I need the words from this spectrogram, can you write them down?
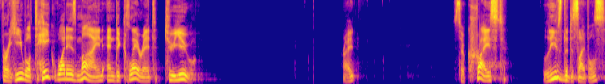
for he will take what is mine and declare it to you. Right? So Christ leaves the disciples,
